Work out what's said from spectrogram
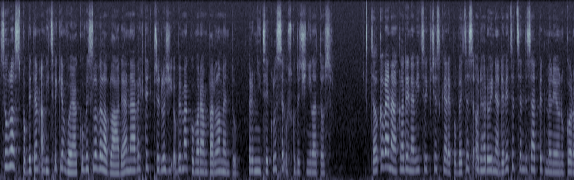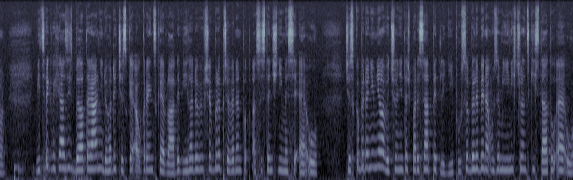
Souhlas s pobytem a výcvikem vojáků vyslovila vláda, návrh teď předloží oběma komorám parlamentu. První cyklus se uskuteční letos. Celkové náklady na výcvik v České republice se odhadují na 975 milionů korun. Výcvik vychází z bilaterální dohody české a ukrajinské vlády, výhledově však bude převeden pod asistenční misi EU. Česko by do ní mělo vyčlenit až 55 lidí, působili by na území jiných členských států EU,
